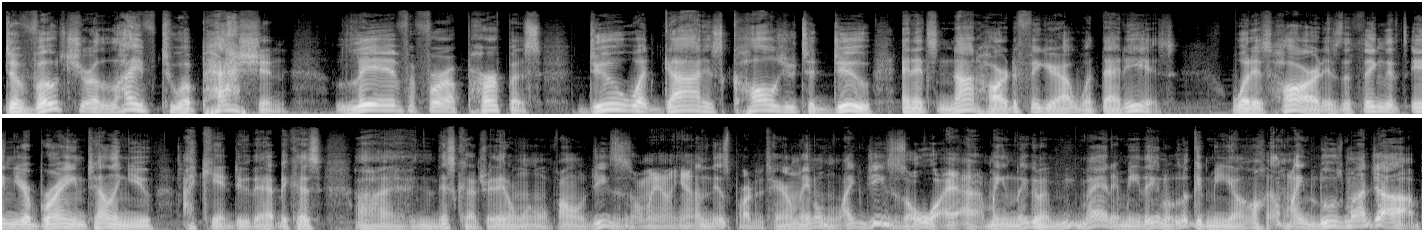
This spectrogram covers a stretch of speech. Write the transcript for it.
Devote your life to a passion. Live for a purpose. Do what God has called you to do. And it's not hard to figure out what that is. What is hard is the thing that's in your brain telling you, I can't do that because uh, in this country, they don't want to follow Jesus. I mean, in this part of town, they don't like Jesus. Oh, I, I mean, they're going to be mad at me. They're going to look at me. Oh, I might lose my job.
